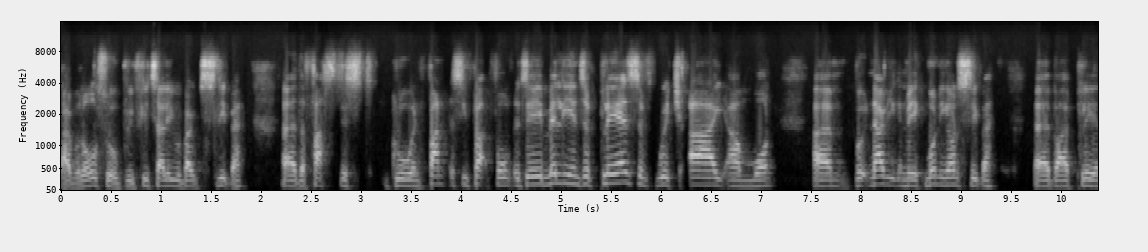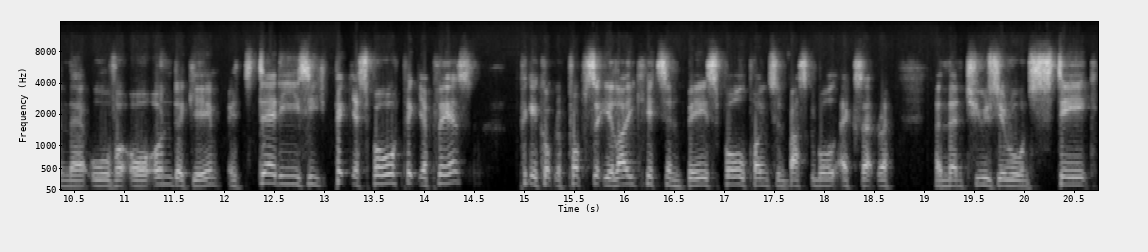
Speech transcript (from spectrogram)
I will also briefly tell you about Sleeper, uh, the fastest growing fantasy platform today. Millions of players, of which I am one. Um, but now you can make money on Sleeper uh, by playing their over or under game. It's dead easy. Pick your sport, pick your players, pick a couple of props that you like, hits in baseball, points in basketball, etc., and then choose your own stake.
